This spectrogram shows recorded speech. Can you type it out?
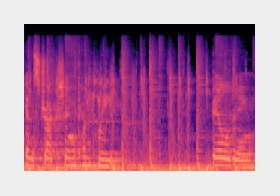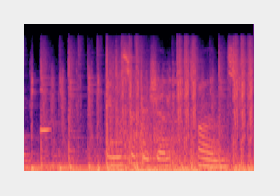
Construction complete. Building. Insufficient funds.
